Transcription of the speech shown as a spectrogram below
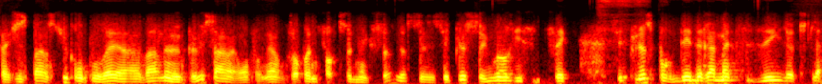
Fait que je pense-tu qu'on pourrait en vendre un peu sans on ne fera pas une fortune avec ça. C'est plus humoristique. C'est plus pour dédramatiser toute la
